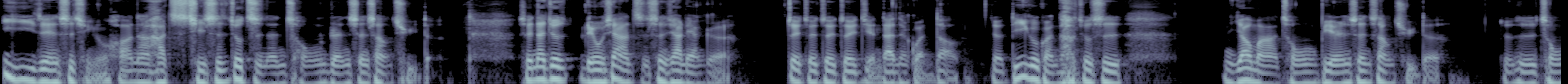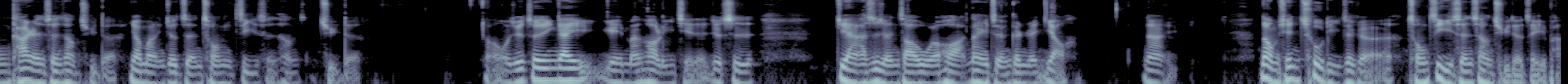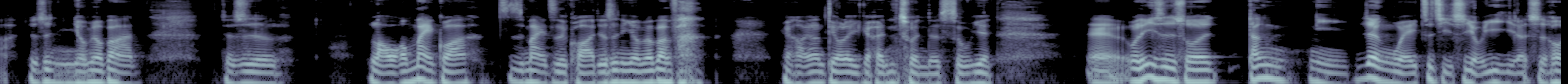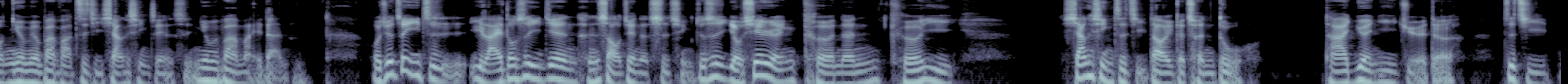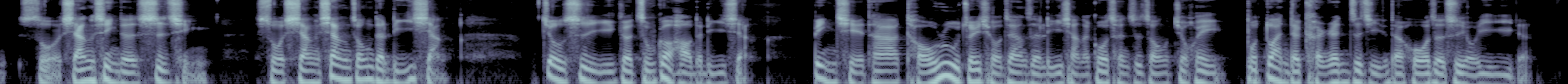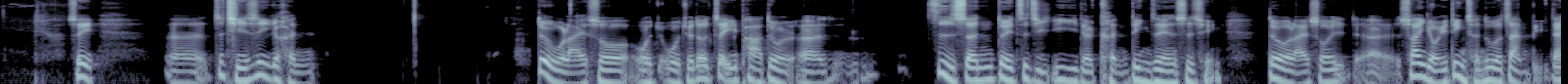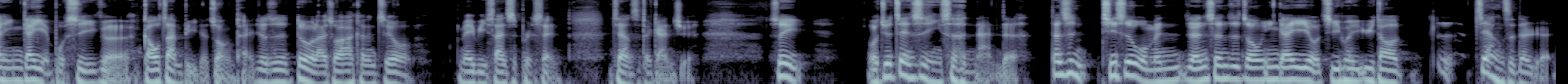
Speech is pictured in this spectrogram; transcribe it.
意义这件事情的话，那它其实就只能从人身上取得，所以那就留下只剩下两个最最最最简单的管道。就第一个管道就是 你要么从别人身上取得，就是从他人身上取得；要么你就只能从你自己身上取得。啊，我觉得这应该也蛮好理解的，就是既然它是人造物的话，那也只能跟人要。那，那我们先处理这个从自己身上取的这一趴，就是你有没有办法，就是老王卖瓜，自卖自夸，就是你有没有办法，好像丢了一个很蠢的俗谚。呃，我的意思是说，当你认为自己是有意义的时候，你有没有办法自己相信这件事？你有没有办法买单？我觉得这一直以来都是一件很少见的事情，就是有些人可能可以。相信自己到一个程度，他愿意觉得自己所相信的事情、所想象中的理想，就是一个足够好的理想，并且他投入追求这样子理想的过程之中，就会不断的肯认自己的活着是有意义的。所以，呃，这其实是一个很，对我来说，我我觉得这一帕对我，呃。自身对自己意义的肯定这件事情，对我来说，呃，虽然有一定程度的占比，但应该也不是一个高占比的状态。就是对我来说，它可能只有 maybe 三十 percent 这样子的感觉。所以，我觉得这件事情是很难的。但是，其实我们人生之中应该也有机会遇到，呃，这样子的人。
